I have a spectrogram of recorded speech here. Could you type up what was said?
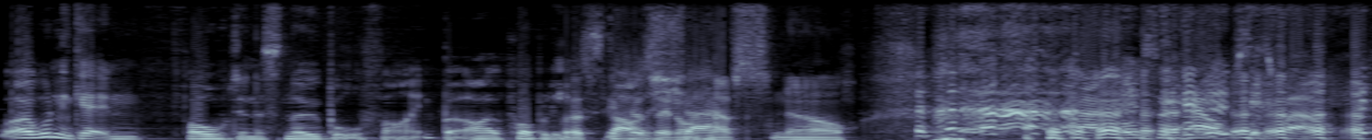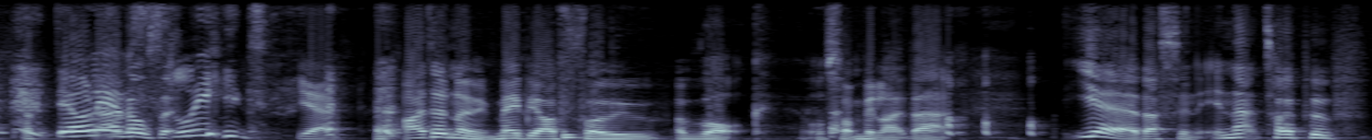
Well, I wouldn't get involved in a snowball fight, but I'll probably That's start because they don't have snow. that also helps as well. They only have also, sleet. yeah, I don't know. Maybe I'll throw a rock or something like that yeah, that's in in that type of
